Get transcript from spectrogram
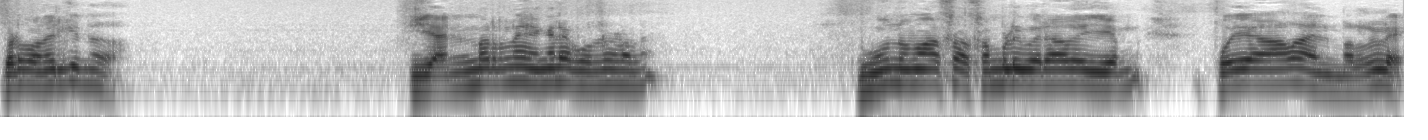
ഇവിടെ വന്നിരിക്കുന്നതാ. ഈ അൻമറിനെ എങ്ങനെ കൊണ്ടുവന്നത് മൂന്ന് മാസം അസംബ്ലി വരാതെ പോയ ആളാ അന്മർ അല്ലേ?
